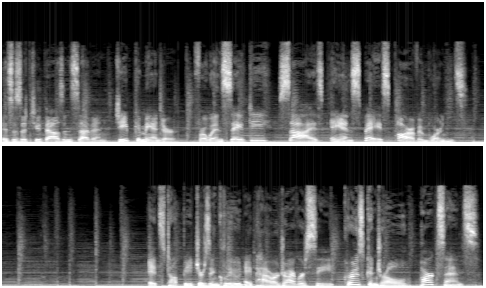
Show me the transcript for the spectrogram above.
This is a 2007 Jeep Commander for when safety, size, and space are of importance. Its top features include a power driver's seat, cruise control, ParkSense,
